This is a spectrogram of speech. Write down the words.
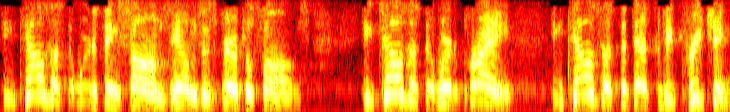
He tells us that we're to sing psalms, hymns, and spiritual songs. He tells us that we're to pray. He tells us that there's to be preaching.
